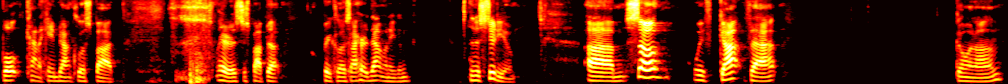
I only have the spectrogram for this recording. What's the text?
bolt kind of came down close by. There it is, just popped up pretty close. I heard that one even in the studio. Um, so we've got that going on.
